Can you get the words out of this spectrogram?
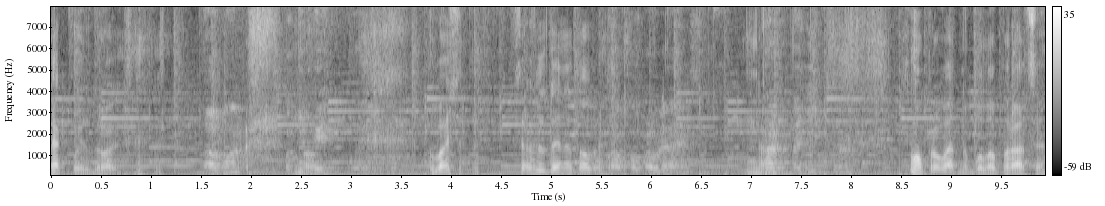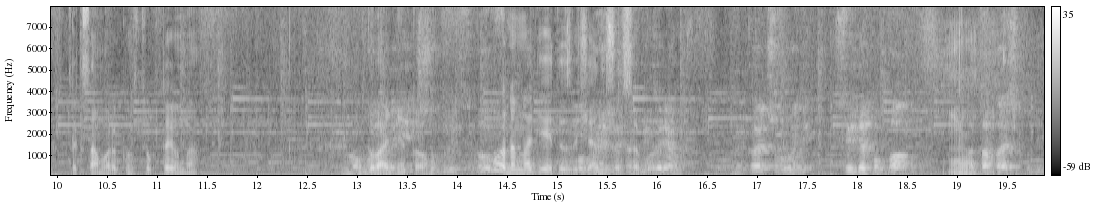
Як твоє здоров'я? Нормально. Ну. Бачите, все в людини добре. Поправ- Поправляємося. Ну. Надіємося. Ну, проведена була операція, так само реконструктивна. Ну, Два дні надіятися, тому. що буде все добре. Будемо надіятися, звичайно, що все буде. лікарям. Вони кажуть, що вроді все йде по плану, Ну. а там далі подивимося.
